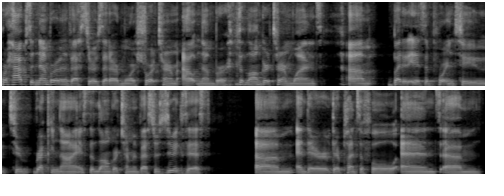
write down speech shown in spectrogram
perhaps a number of investors that are more short term outnumber the longer term ones. Um, but it is important to to recognize the longer term investors do exist um, and they're they're plentiful, and um,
